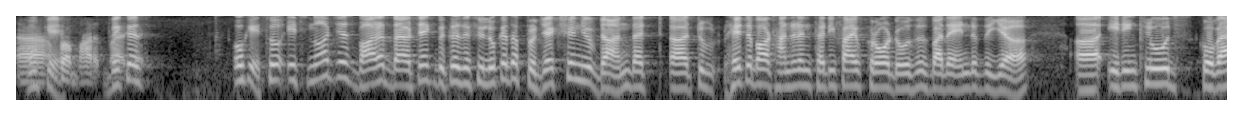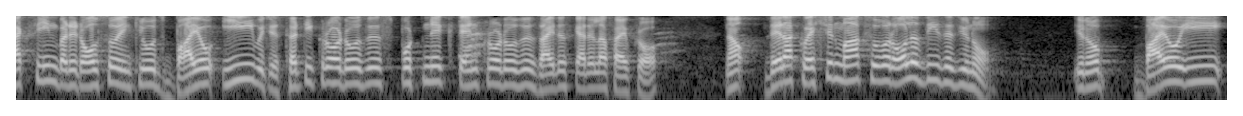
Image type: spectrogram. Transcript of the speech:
uh, okay. from Bharat Because. Okay, so it's not just Bharat Biotech because if you look at the projection you've done that uh, to hit about 135 crore doses by the end of the year, uh, it includes Covaxin, but it also includes BioE, which is 30 crore doses, Sputnik, 10 crore doses, Zydus Cadila, 5 crore. Now, there are question marks over all of these, as you know. You know, BioE,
